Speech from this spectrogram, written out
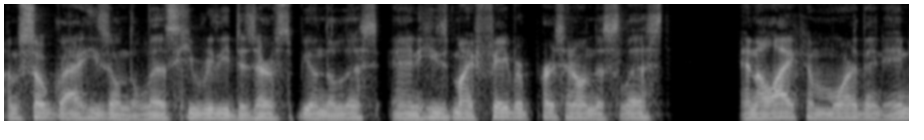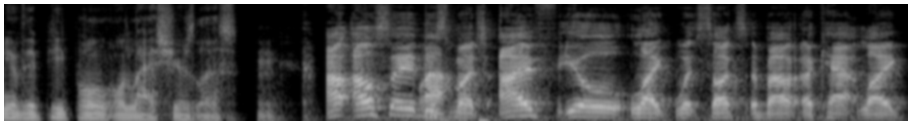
I'm so glad he's on the list. He really deserves to be on the list, and he's my favorite person on this list. And I like him more than any of the people on last year's list. Mm. I'll, I'll say Wow. this much: I feel like what sucks about a cat like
